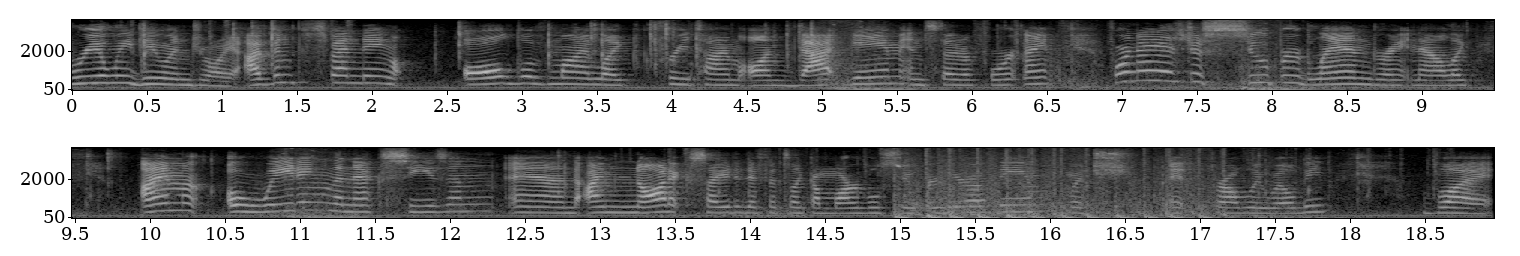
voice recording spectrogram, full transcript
really do enjoy it. I've been spending all of my like free time on that game instead of Fortnite. Fortnite is just super bland right now. Like I'm awaiting the next season and I'm not excited if it's like a Marvel superhero theme, which it probably will be. But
